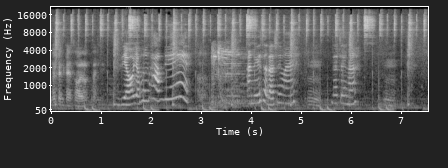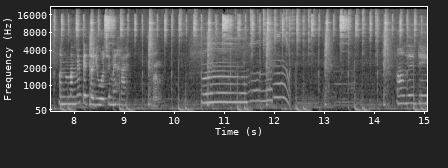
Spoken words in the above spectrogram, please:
แล้วกันไกรซอยต้องตัดไงเดี๋ยวอย่าเพิ่งทำดิ อ่าอันนี้เสร็จแล้วใช่ไหมอืมแน่ใจนะ อืมมันมันไม่เป็นตัวยูใช่ไหมคะ นั้น อืม เอาดี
